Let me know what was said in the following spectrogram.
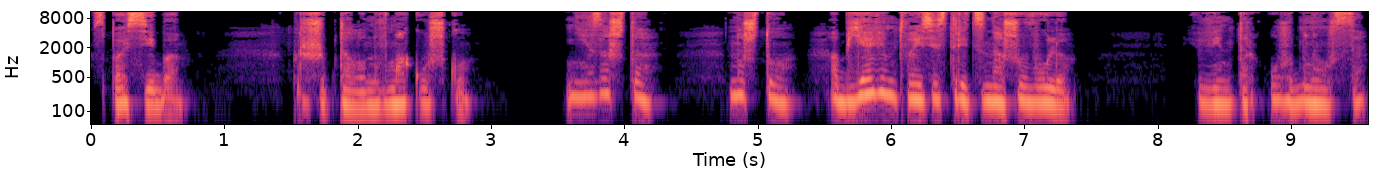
«Спасибо», — прошептал он в макушку. «Не за что. Ну что, объявим твоей сестрице нашу волю?» Винтер улыбнулся,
